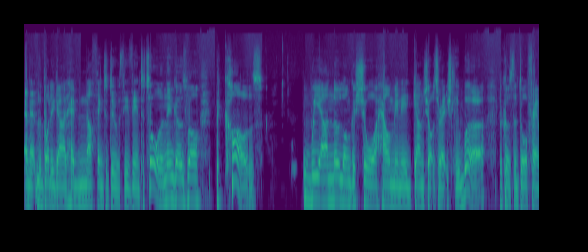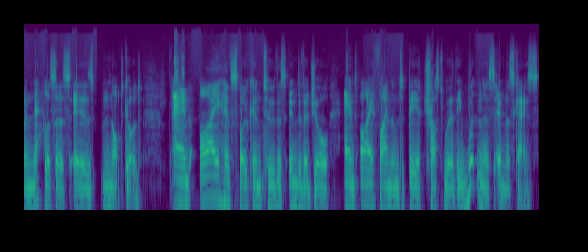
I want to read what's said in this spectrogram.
And that the bodyguard had nothing to do with the event at all. And then goes, well, because we are no longer sure how many gunshots there actually were, because the door frame analysis is not good. And I have spoken to this individual, and I find them to be a trustworthy witness in this case.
